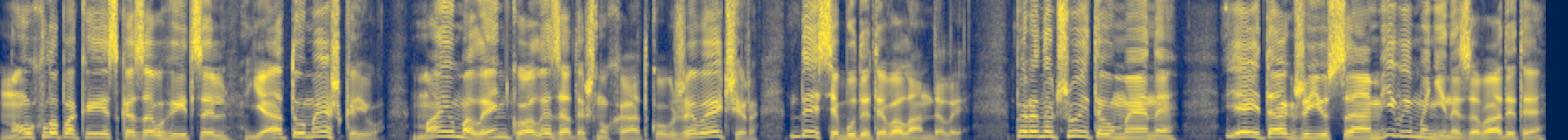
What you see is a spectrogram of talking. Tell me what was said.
Ну, хлопаки, сказав Гицель, я то мешкаю. Маю маленьку, але затишну хатку. Вже вечір. Деся будете валандали. Переночуєте у мене. Я і так жию сам, і ви мені не завадите.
